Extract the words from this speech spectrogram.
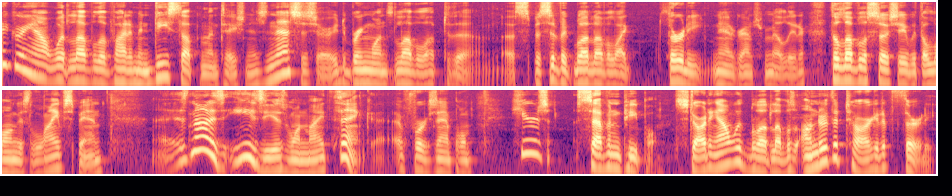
Figuring out what level of vitamin D supplementation is necessary to bring one's level up to the, specific blood level like 30 nanograms per milliliter, the level associated with the longest lifespan, uh, is not as easy as one might think. Uh, for example, here's seven people, starting out with blood levels under the target of 30.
